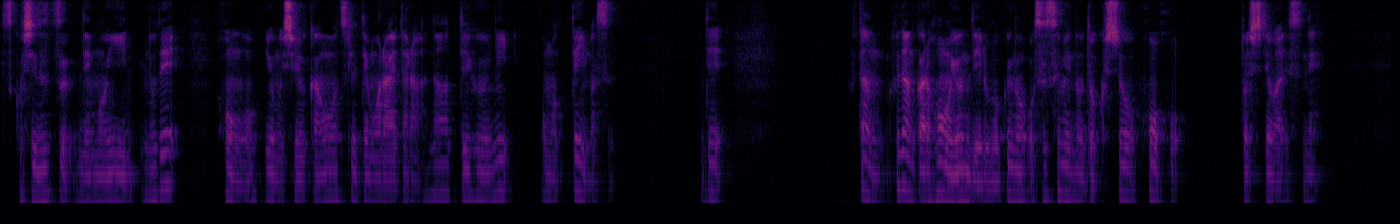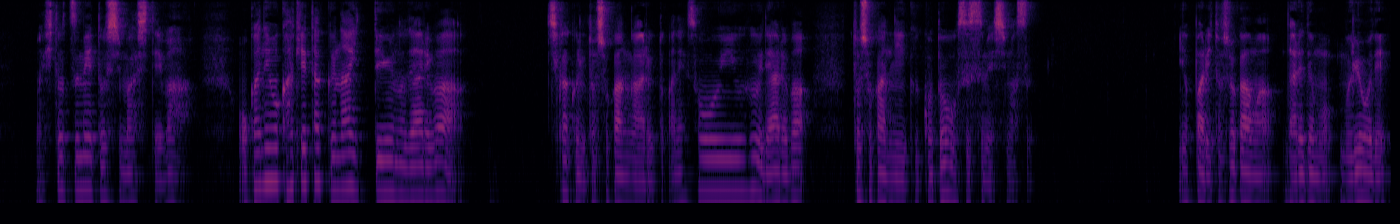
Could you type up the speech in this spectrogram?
少しずつでもいいので本を読む習慣をつけてもらえたらなっていうふうに思っています。で段普段から本を読んでいる僕のおすすめの読書方法としてはですね、まあ、一つ目としましてはお金をかけたくないっていうのであれば近くに図書館があるとかねそういう風であれば図書館に行くことをおすすめします。やっぱり図書館は誰でも無料で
